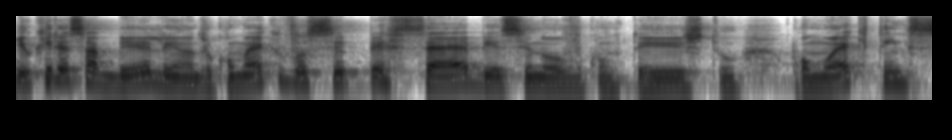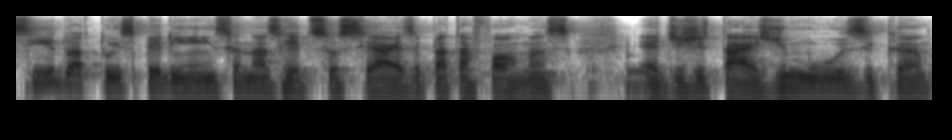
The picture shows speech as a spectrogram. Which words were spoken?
Eu queria saber, Leandro, como é que você percebe esse novo contexto? Como é que tem sido a tua experiência nas redes sociais e plataformas é, digitais de música?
